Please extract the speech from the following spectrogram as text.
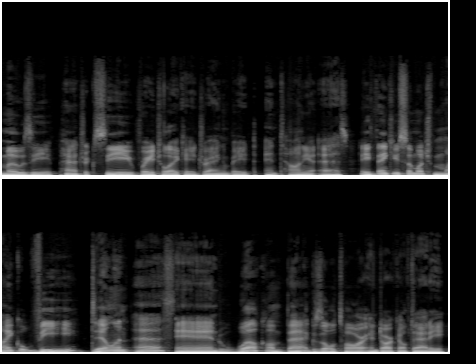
Mosey, Patrick C, Rachel aka Dragonbait, and Tanya S. Hey, thank you so much, Michael V, Dylan S, and welcome back, Zoltar and Dark Elf Daddy.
